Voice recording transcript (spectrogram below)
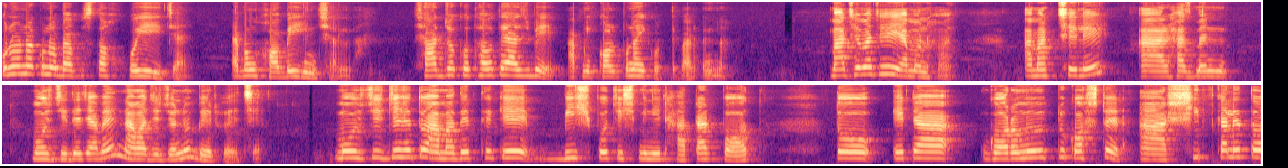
কোনো না কোনো ব্যবস্থা হয়েই যায় এবং হবেই ইনশাল্লাহ। সাহায্য কোথাওতে আসবে আপনি কল্পনাই করতে পারবেন না। মাঝে মাঝেই এমন হয়, আমার ছেলে আর হাজব্যান্ড মসজিদে যাবে, নামাজের জন্য বের হয়েছে। মসজিদ যেহেতু আমাদের থেকে বিশ পঁচিশ মিনিট হাঁটার পথ, তো এটা গরমেও একটু কষ্টের, আর শীতকালে তো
